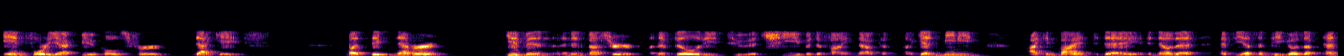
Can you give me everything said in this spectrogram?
in 40 act vehicles for decades, but they've never given an investor an ability to achieve a defined outcome. Again, meaning I can buy it today and know that if the S&P goes up 10%,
